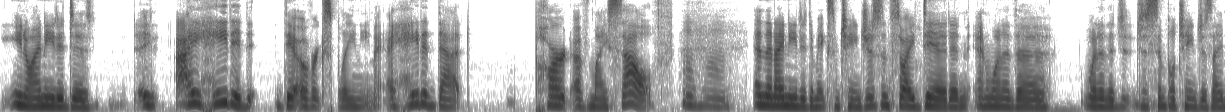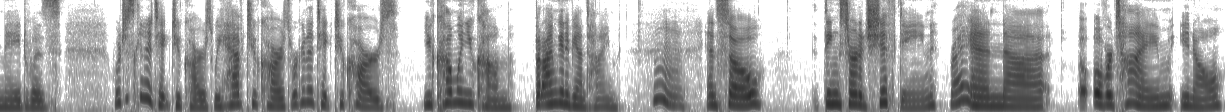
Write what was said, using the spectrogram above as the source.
you know, I needed to I, I hated the over explaining. I, I hated that part of myself. Mhm. And then I needed to make some changes, and so I did. And and one of the one of the j- just simple changes I made was, we're just going to take two cars. We have two cars. We're going to take two cars. You come when you come, but I'm going to be on time. Hmm. And so things started shifting, Right. and uh, over time, you know,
